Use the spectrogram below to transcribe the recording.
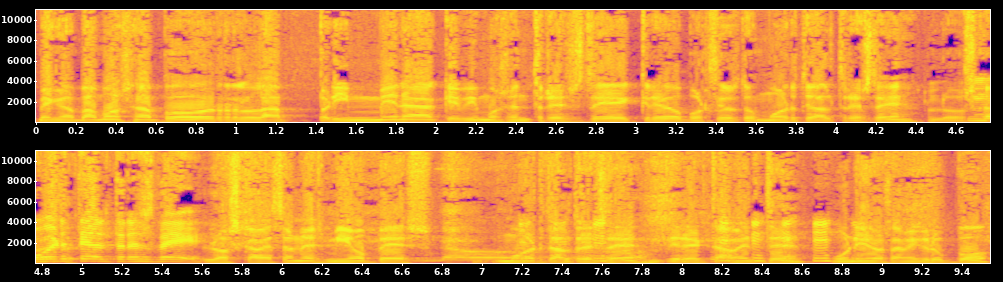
Venga, vamos a por la primera que vimos en 3D, creo. Por cierto, muerte al 3D. Los Muerte al 3D. Los cabezones miopes, muerte al 3D, directamente. Unidos a mi grupo.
